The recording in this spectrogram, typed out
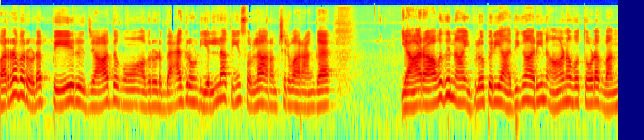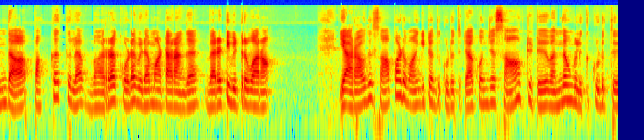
வர்றவரோட பேர் ஜாதகம் அவரோட பேக்ரவுண்ட் எல்லாத்தையும் சொல்ல ஆரம்பிச்சிருவாராங்க. யாராவது நான் இவ்வளோ பெரிய அதிகாரின்னு ஆணவத்தோட வந்தால் பக்கத்தில் வரக்கூட விட மாட்டாராங்க. விரட்டி விட்டுருவாராம். யாராவது சாப்பாடு வாங்கிட்டு வந்து கொடுத்துட்டா கொஞ்சம் சாப்பிட்டுட்டு வந்தவங்களுக்கு கொடுத்து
